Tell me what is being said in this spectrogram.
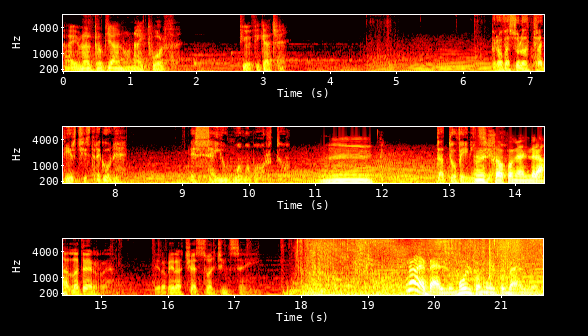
Hai un altro piano, Nightwolf. Più efficace. Prova solo a tradirci, stregone. E sei un uomo morto. Mm, Da dove non iniziamo? so come andrà. Dalla Terra, per avere accesso al Jinsei. Però è bello, molto molto bello.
